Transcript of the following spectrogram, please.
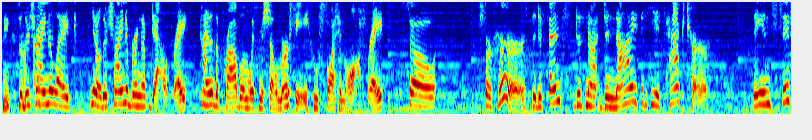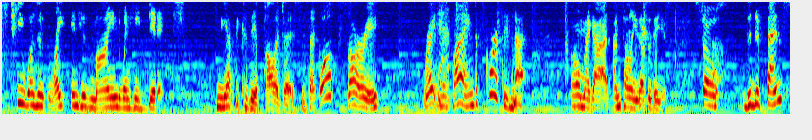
Makes So no they're trying to like, you know, they're trying to bring up doubt, right? Kind of the problem with Michelle Murphy, who fought him off, right? So for her, the defense does not deny that he attacked her. They insist he wasn't right in his mind when he did it. Yeah, because he apologized. He's like, "Oh, sorry." Right in his mind, of course he's not. Oh my God, I'm telling you, that's what they used. So the defense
